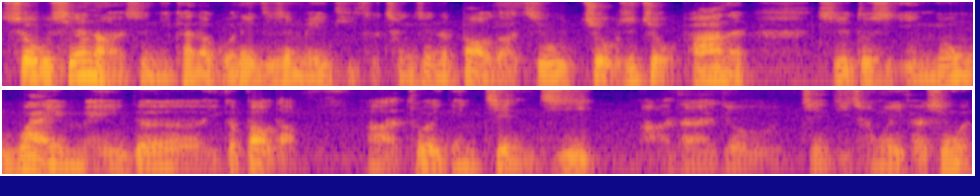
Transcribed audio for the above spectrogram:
首先呢，是你看到国内这些媒体所呈现的报道，几乎九十九趴呢，其实都是引用外媒的一个报道啊，做一点剪辑啊，大概就剪辑成为一条新闻。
